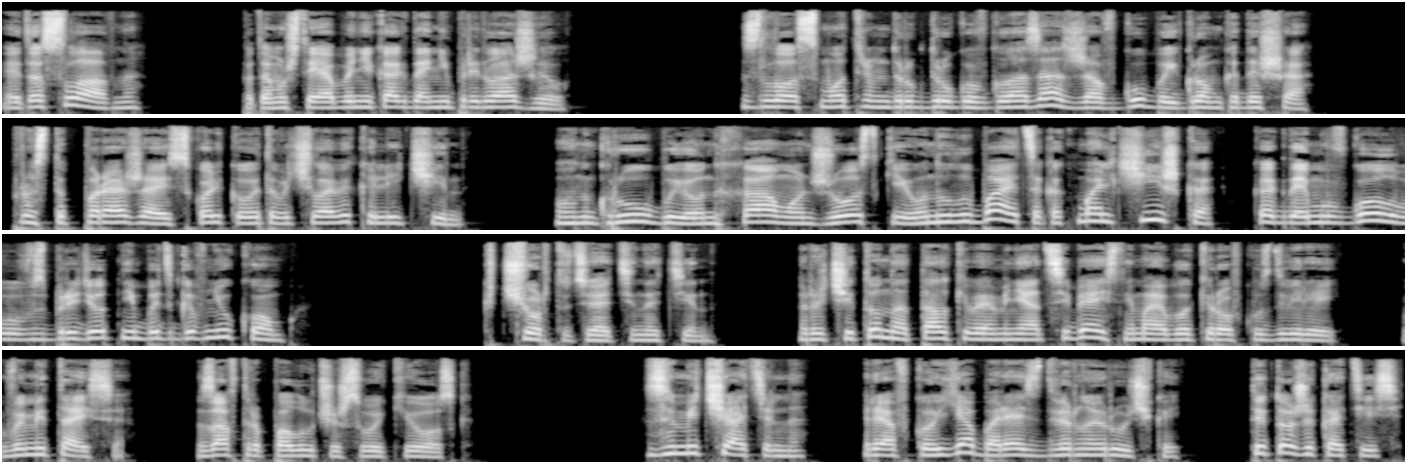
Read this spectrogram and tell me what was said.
«Это славно, потому что я бы никогда не предложил». Зло смотрим друг другу в глаза, сжав губы и громко дыша. Просто поражаюсь, сколько у этого человека личин. Он грубый, он хам, он жесткий, он улыбается, как мальчишка, когда ему в голову взбредет не быть говнюком. «К черту тебя, Тинатин!» Рычит он, отталкивая меня от себя и снимая блокировку с дверей. «Выметайся. Завтра получишь свой киоск». «Замечательно!» — рявкаю я, борясь с дверной ручкой. «Ты тоже катись.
